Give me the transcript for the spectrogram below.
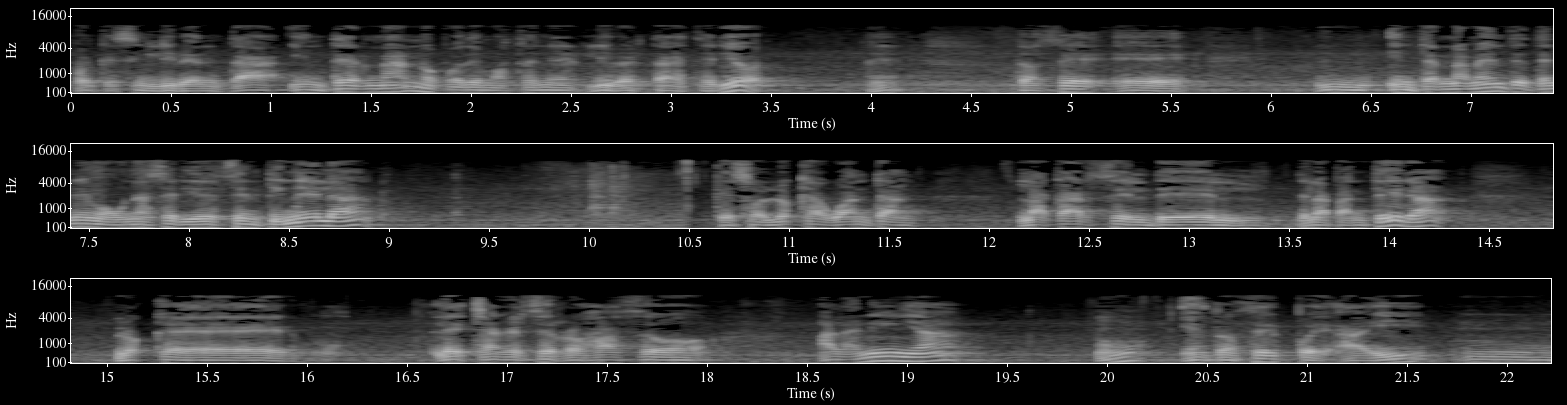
porque sin libertad interna no podemos tener libertad exterior. ¿eh? Entonces, eh, internamente tenemos una serie de centinelas, que son los que aguantan la cárcel de la pantera, los que le echan el cerrojazo a la niña, y entonces pues ahí mmm,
